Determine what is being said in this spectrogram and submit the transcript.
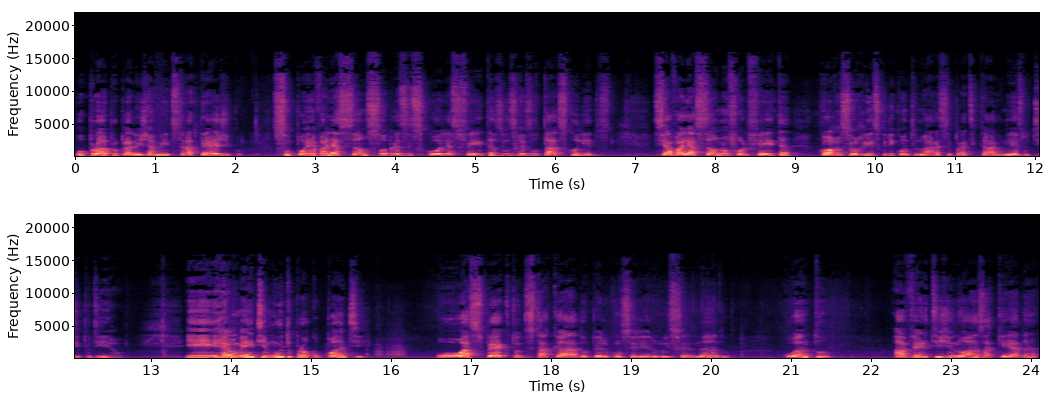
O próprio planejamento estratégico supõe avaliação sobre as escolhas feitas e os resultados colhidos. Se a avaliação não for feita, corre-se o risco de continuar a se praticar o mesmo tipo de erro. E realmente muito preocupante o aspecto destacado pelo conselheiro Luiz Fernando quanto à vertiginosa queda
